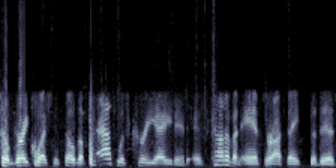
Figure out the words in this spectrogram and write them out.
so great question. So the path was created as kind of an answer, I think, to this,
